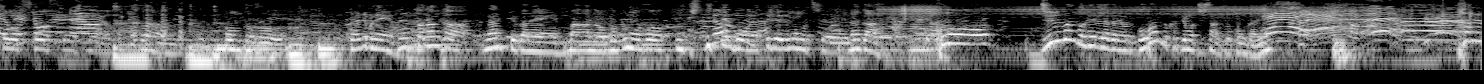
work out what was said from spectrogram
そうそうそうそう。本当そういやでもね本当なんかなんていうかねまああの僕もこう一一店舗をやってくれるものとしてなんかこの10バンド出る中で俺5バンド掛け持ちしたんですよ今回ね。半分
